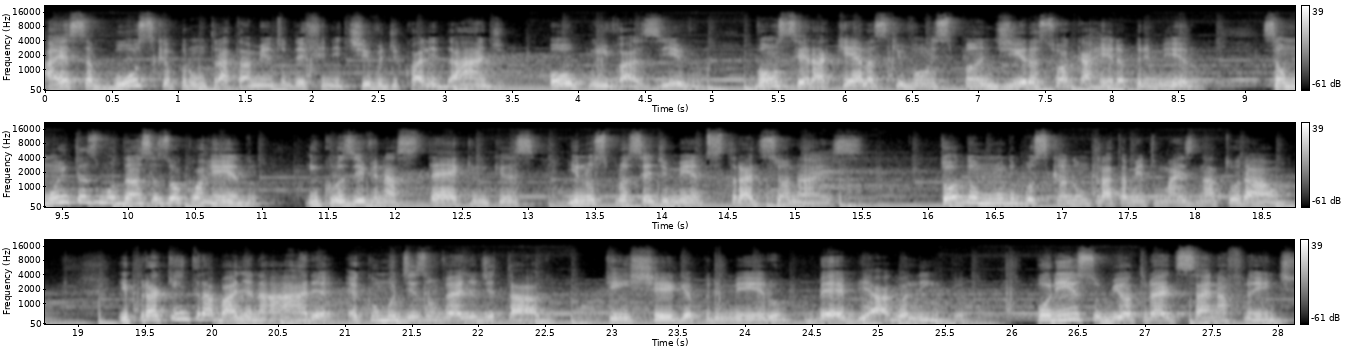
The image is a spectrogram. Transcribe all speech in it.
a essa busca por um tratamento definitivo de qualidade, pouco invasivo, vão ser aquelas que vão expandir a sua carreira primeiro. São muitas mudanças ocorrendo, inclusive nas técnicas e nos procedimentos tradicionais. Todo mundo buscando um tratamento mais natural. E para quem trabalha na área, é como diz um velho ditado: quem chega primeiro bebe água limpa. Por isso, o Biothread sai na frente.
